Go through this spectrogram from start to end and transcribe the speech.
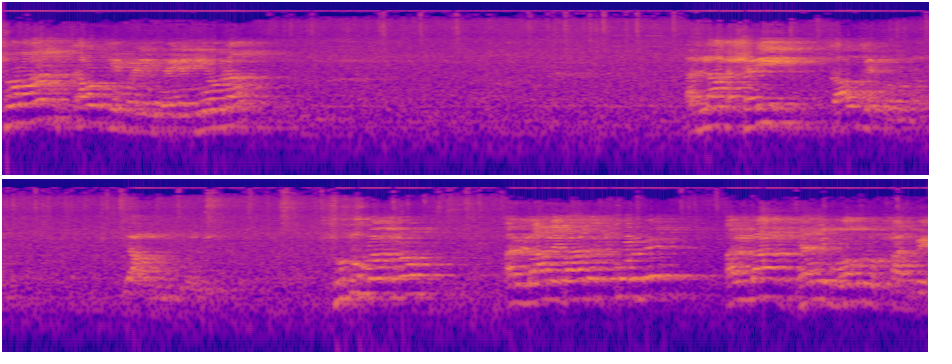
সমান কাউকে মেরে মেরে নিও না। আল্লাহ শরীক কাউকে করো না। ইয়াবুদুনানি শুধুমাত্র আল্লাহর ইবাদত করবে। আল্লাহ ধ্যানে মগ্ন থাকবে।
